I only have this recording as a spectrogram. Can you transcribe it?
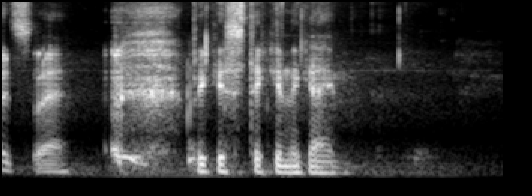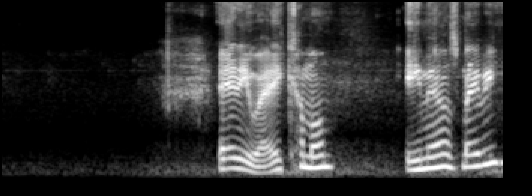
I swear. Biggest stick in the game. Anyway, come on. Emails, maybe?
